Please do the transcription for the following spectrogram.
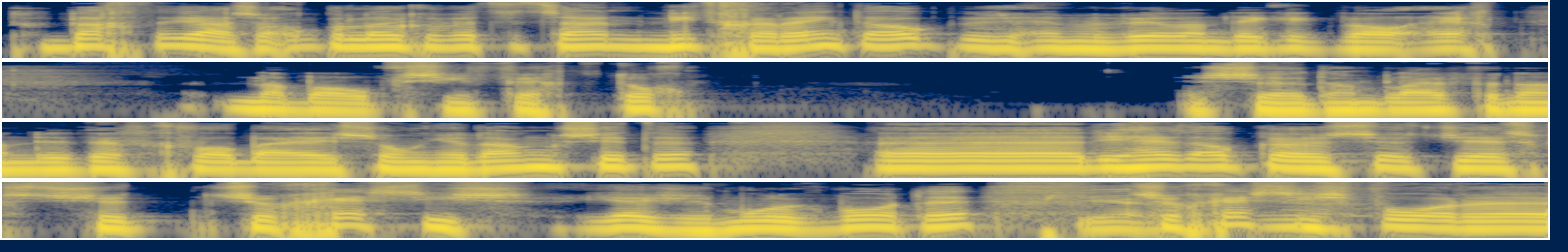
Gedachte, ja, zou ook een leuke wedstrijd zijn. Niet gerankt ook. Dus, en we willen hem denk ik wel echt naar boven zien vechten, toch? Dus eh, dan blijven we dan in dit geval bij Song Yadong zitten. Eh, die heeft ook eh, sugge- su- suggesties. Jezus, moeilijk woord hè. Suggesties voor eh,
